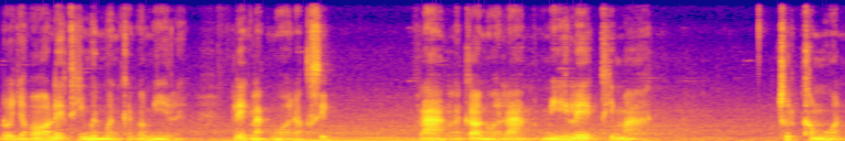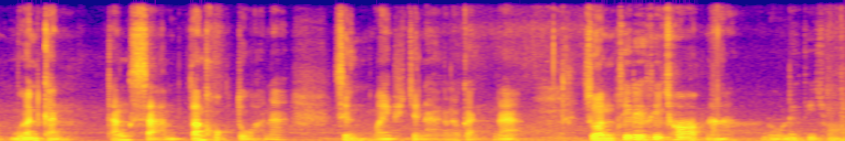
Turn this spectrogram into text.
โดยเฉพาะเลขที่เหมือนเหมือนกันก็มีเลยเลขหลักหน่วยหลัก10ล่างแล้วก็หน่วยล่างมีเลขที่มาชุดคำนวณเหมือนกันทั้ง 3 ทั้ง 6 ตัวนะ ซึ่งไว้พิจารณากันแล้วกันนะส่วนที่เลขที่ชอบนะดูเลขที่ชอบ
